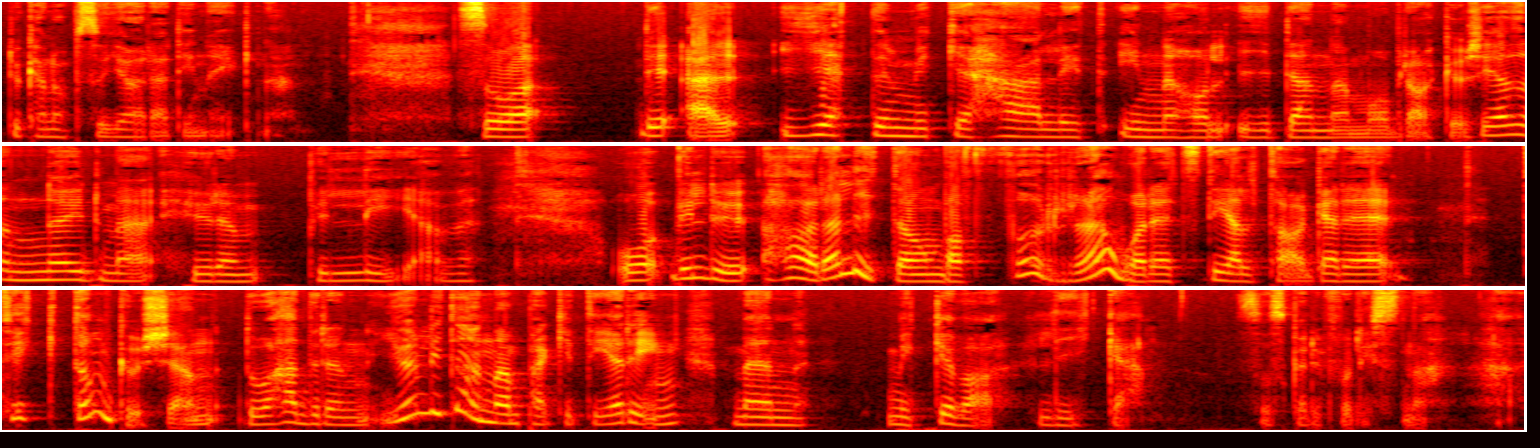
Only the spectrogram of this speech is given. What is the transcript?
du kan också göra dina egna. Så det är jättemycket härligt innehåll i denna må bra-kurs. Jag är så nöjd med hur den blev. Och vill du höra lite om vad förra årets deltagare tyckte om kursen, då hade den ju en lite annan paketering, men mycket var lika. Så ska du få lyssna här.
